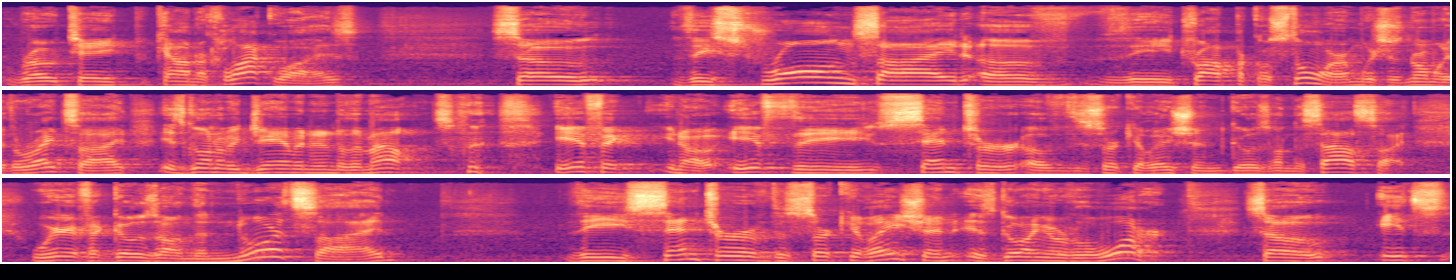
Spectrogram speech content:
rotate counterclockwise, so the strong side of the tropical storm, which is normally the right side, is going to be jamming into the mountains. if it, you know, if the center of the circulation goes on the south side, where if it goes on the north side, the center of the circulation is going over the water. So it's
